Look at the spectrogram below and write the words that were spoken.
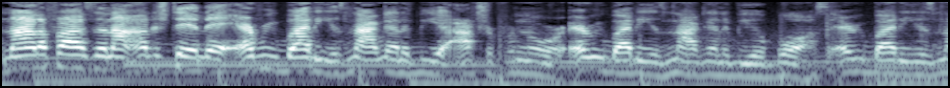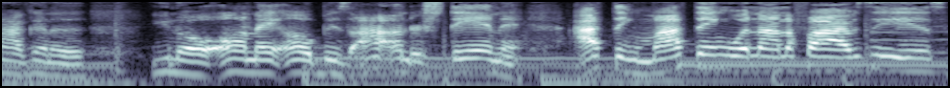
nine to fives, and I understand that everybody is not gonna be an entrepreneur. Everybody is not gonna be a boss. Everybody is not gonna, you know, on their own business. I understand that. I think my thing with nine to fives is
